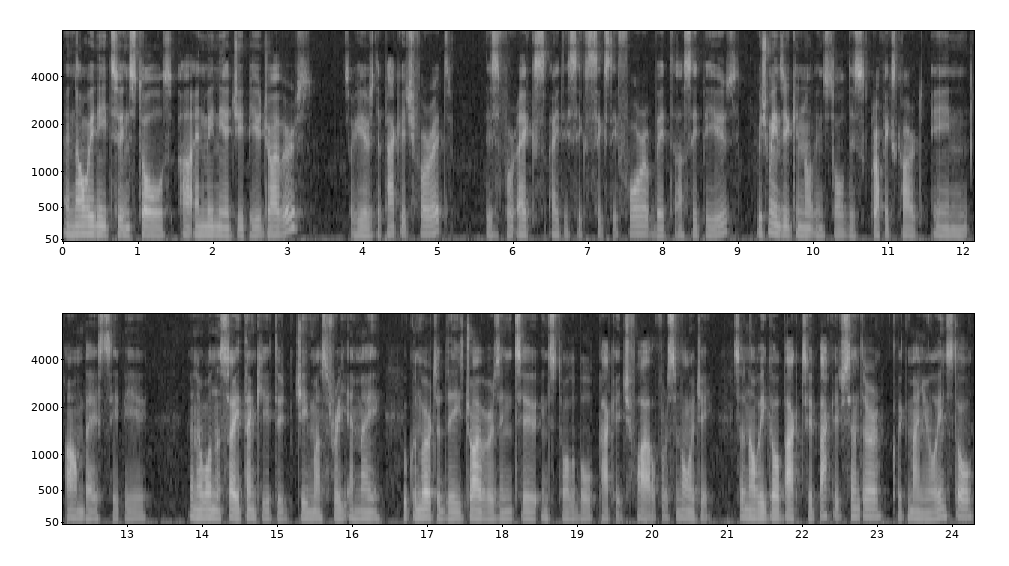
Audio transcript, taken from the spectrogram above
And now we need to install uh, NVIDIA GPU drivers. So here's the package for it. This is for x86 64-bit uh, CPUs which means you cannot install this graphics card in ARM-based CPU. And I want to say thank you to GMAS3MA who converted these drivers into installable package file for Synology. So now we go back to Package Center, click Manual Install,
